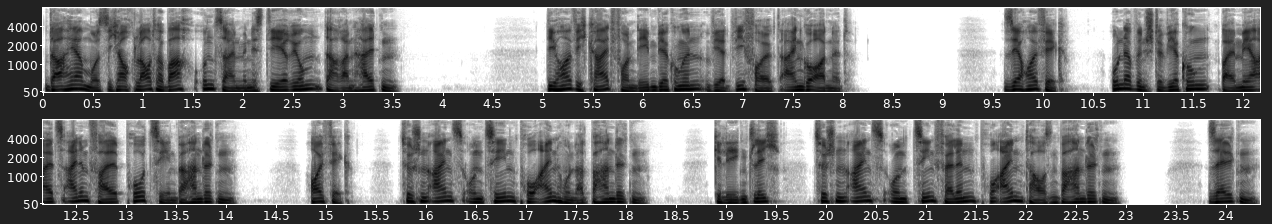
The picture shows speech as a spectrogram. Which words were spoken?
Daher muss sich auch Lauterbach und sein Ministerium daran halten. Die Häufigkeit von Nebenwirkungen wird wie folgt eingeordnet. Sehr häufig. Unerwünschte Wirkung bei mehr als einem Fall pro 10 Behandelten. Häufig. Zwischen 1 und 10 pro 100 Behandelten. Gelegentlich. Zwischen 1 und 10 Fällen pro 1000 Behandelten. Selten.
